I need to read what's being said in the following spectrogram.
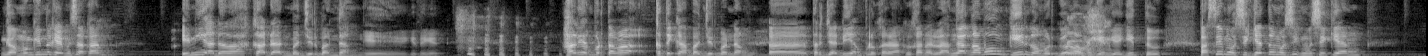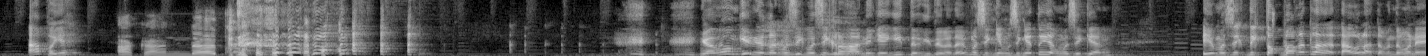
Nggak mungkin tuh kayak misalkan ini adalah keadaan banjir bandang gitu kan. Hal yang pertama ketika banjir bandang eh, terjadi yang perlu kalian lakukan adalah nggak nggak mungkin kalau menurut Nggak nggak mungkin kayak gitu. Pasti musiknya tuh musik-musik yang apa ya? Akan datang. nggak mungkin ya kan musik-musik Iya. rohani kayak gitu gitu loh tapi musiknya musiknya tuh yang musik yang ya musik TikTok banget lah. Tau lah teman-teman ya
